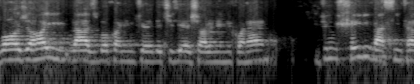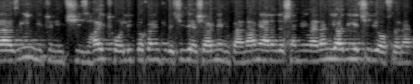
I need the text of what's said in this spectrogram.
واژه هایی وضع بکنیم که به چیزی اشاره نمی‌کنن می‌تونیم خیلی وسیع تر از این می‌تونیم چیزهایی تولید بکنیم که به چیزی اشاره نمی‌کنن. همین الان داشتم میومدم یاد یه چیزی افتادم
